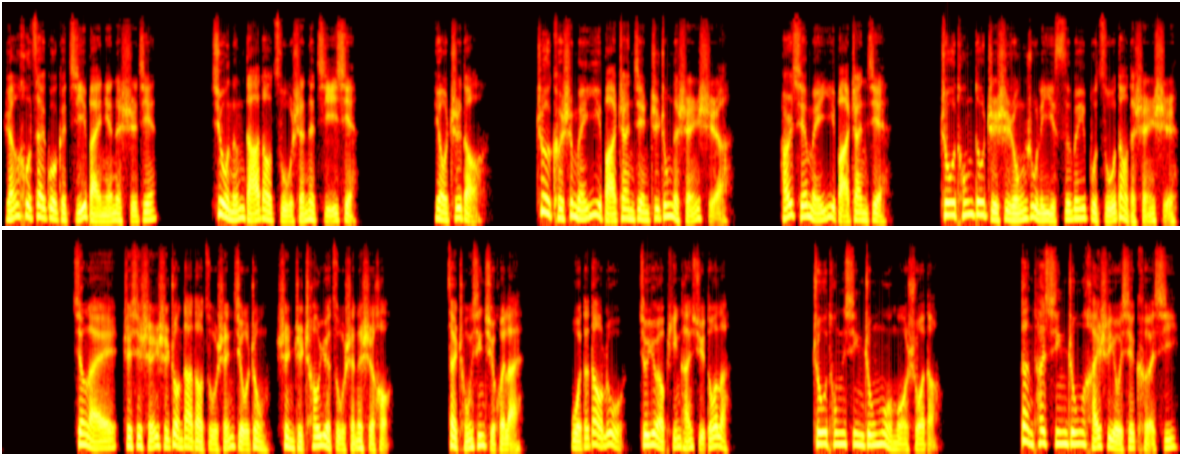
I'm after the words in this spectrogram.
然后再过个几百年的时间，就能达到祖神的极限。要知道，这可是每一把战舰之中的神石啊！而且每一把战舰，周通都只是融入了一丝微不足道的神石。将来这些神石壮大到祖神九重，甚至超越祖神的时候，再重新取回来。我的道路就又要平坦许多了。”周通心中默默说道。但他心中还是有些可惜，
